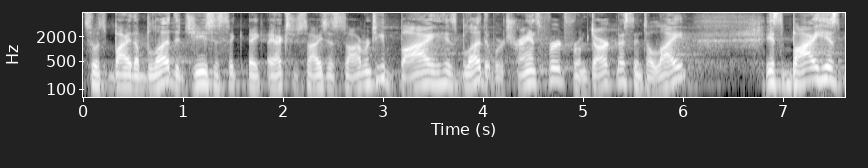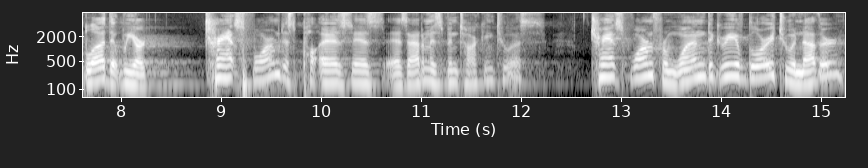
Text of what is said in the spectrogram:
So it's by the blood that Jesus exercises sovereignty, by his blood that we're transferred from darkness into light. It's by his blood that we are transformed, as, as, as, as Adam has been talking to us, transformed from one degree of glory to another.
